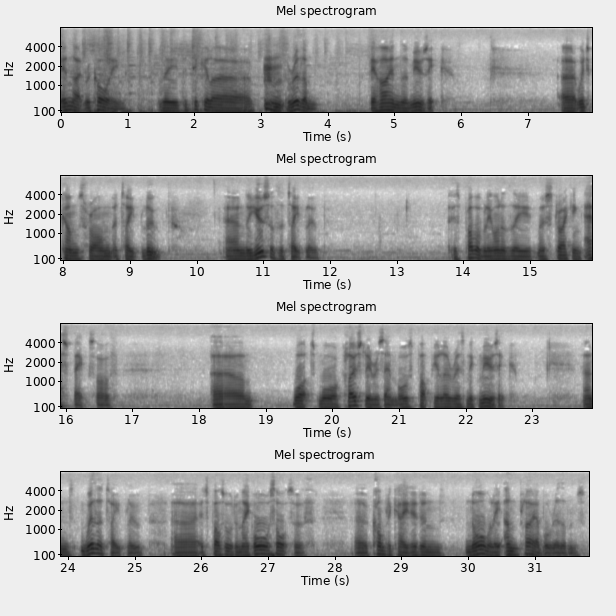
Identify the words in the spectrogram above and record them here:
in that recording the particular rhythm behind the music, uh, which comes from a tape loop. And the use of the tape loop is probably one of the most striking aspects of um, what more closely resembles popular rhythmic music. And with a tape loop, uh, it's possible to make all sorts of Uh, complicated and normally unplayable rhythms.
